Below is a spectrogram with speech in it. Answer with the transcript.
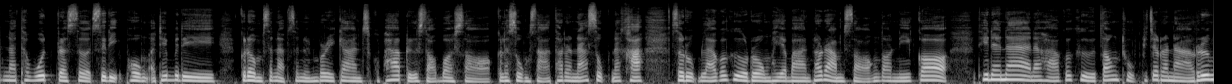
ทย์นัทวุฒิประเสริฐสิริพงศ์อธิบดี กรมสนับสนุนบริการสุขภาพหรือสอบศกระทรวงสาธารณสุขนะคะ สรุปแล้วก็คือโรงพยาบาลพระรามสองตอนนี้ก็ที่แน่ ๆนะคะ ก็คือต้องถูกพิจารณาเรื่อง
